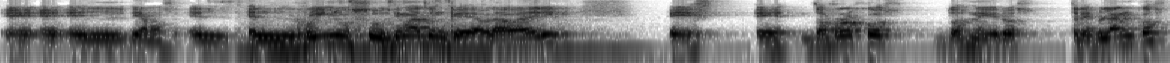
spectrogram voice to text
eh, el, digamos, el, el Ruinous Ultimatum que hablaba Eric es eh, dos rojos, dos negros, tres blancos.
